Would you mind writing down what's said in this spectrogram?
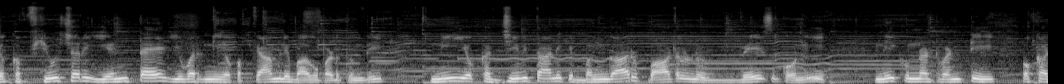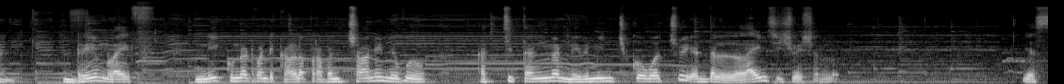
యొక్క ఫ్యూచర్ ఎంటైర్ యువర్ నీ యొక్క ఫ్యామిలీ బాగుపడుతుంది. నీ యొక్క జీవితానికి బంగారు బాటలను వేసుకొని నీకున్నటువంటి ఒక డ్రీమ్ లైఫ్ నీకున్నటువంటి కళల ప్రపంచాన్ని నువ్వు ఖచ్చితంగా నిర్మించుకోవచ్చు ఎట్ ద లైవ్ సిచ్యువేషన్లో ఎస్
